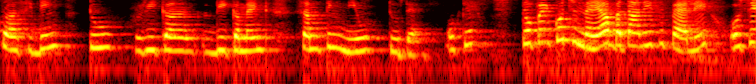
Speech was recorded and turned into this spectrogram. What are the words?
proceeding to recommend something new to them okay? तो फिर कुछ नया बताने से पहले उसे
